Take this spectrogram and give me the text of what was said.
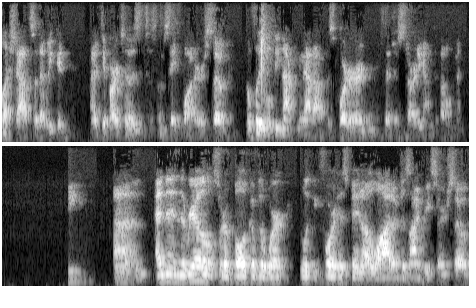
fleshed out so that we could uh, dip our toes into some safe waters. So hopefully we'll be knocking that out this quarter instead of just starting on development. Um, and then the real sort of bulk of the work looking forward has been a lot of design research. So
